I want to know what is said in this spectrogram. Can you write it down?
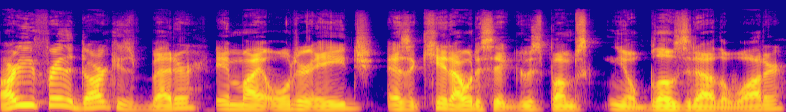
Are You Afraid of the Dark is better in my older age. As a kid, I would have said Goosebumps, you know, blows it out of the water.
